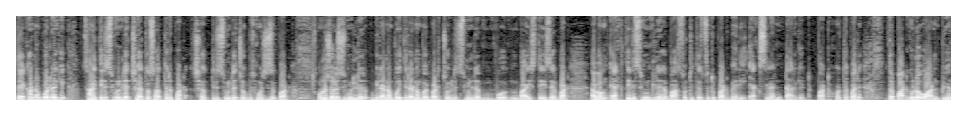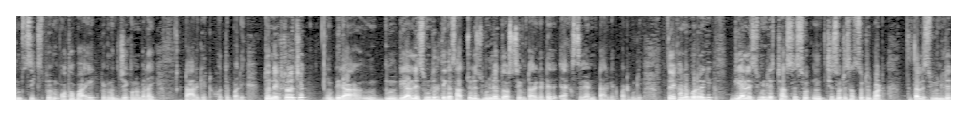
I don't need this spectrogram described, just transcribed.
তো এখানেও বলে রাখি সাঁত্রিশ মিনিটের ছিয়াত্তর সাত্তর পার্ট ছত্রিশ মিনিটের চব্বিশ পঁচিশের পার্ট উনচল্লিশ মিনিটের বিরানব্বই, তিরানব্বই পার্ট চল্লিশ ব- বাইশ তেইশের পার্ট এবং একত্রিশ মিনিটের বাষট্টি, তেষট্টি part very excellent target part হতে পারে। তো পার্টগুলো ওয়ান পিএম সিক্স পিএম অথবা এইট পিএমের যে কোনো বেলায় টার্গেট হতে পারে। তো নেক্সট রয়েছে বিরা, বিয়াল্লিশ মিনিট থেকে সাতচল্লিশ মিনিটের দশ সেম টার্গেটের এক্সেলেন্ট টার্গেট পার্টগুলি তো এখানে পরে রাখি, বিয়াল্লিশ মিনিটের ছেষট্টি সাতষট্টির পার্ট তেতাল্লিশ মিনিটের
